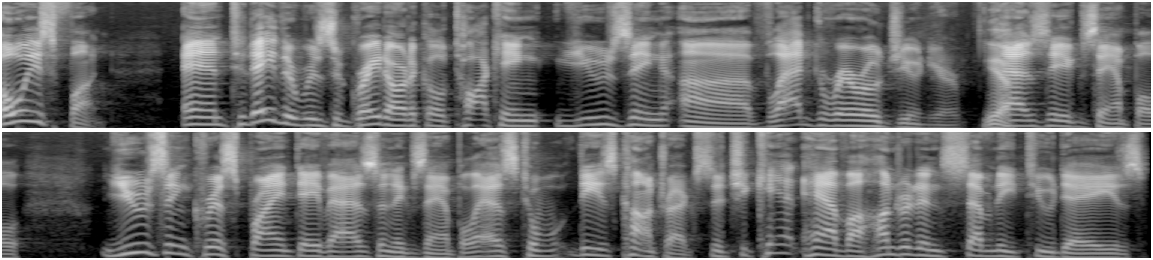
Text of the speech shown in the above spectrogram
Always fun. And today there was a great article talking using uh, Vlad Guerrero Jr. Yeah. as the example, using Kris Bryant Dave as an example as to these contracts that you can't have 172 days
